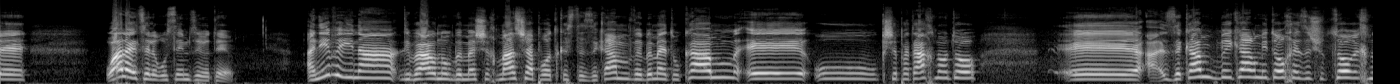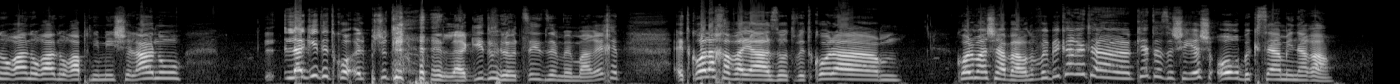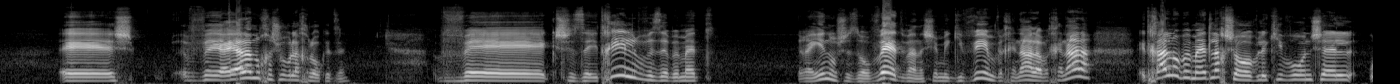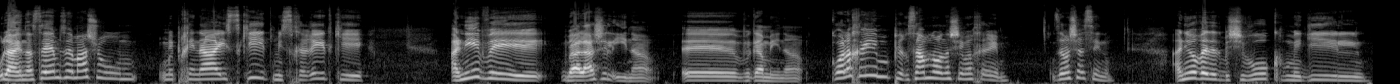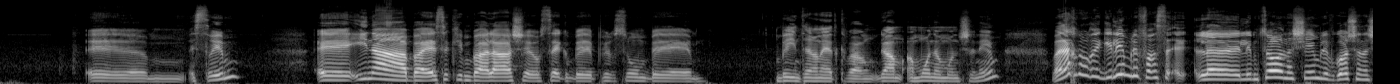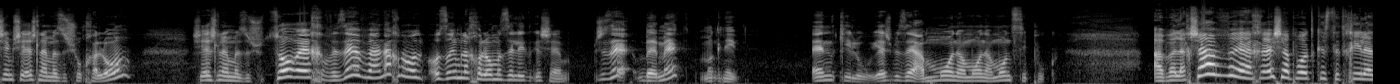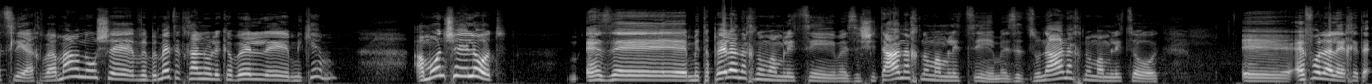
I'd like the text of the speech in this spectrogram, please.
וואלה, אצל הרוסים זה יותר. אני ואינה דיברנו במשך, מאז שהפודקאסט הזה קם, ובאמת, הוא קם, אה, הוא, כשפתחנו אותו, אה, זה קם בעיקר מתוך איזשהו צורך נורא נורא נורא פנימי שלנו, להגיד את כל, פשוט להגיד ולהוציא את זה ממערכת, את כל החוויה הזאת ואת כל ה... כל מה שעברנו, ובעיקר את הקטע הזה שיש אור בקצה המנהרה. אה, ש- והיה לנו חשוב לחלוק את זה. וכשזה התחיל, וזה באמת, ראינו שזה עובד, ואנשים מגיבים, וכן הלאה וכן הלאה, התחלנו באמת לחשוב לכיוון של אולי נעשה עם זה משהו מבחינה עסקית, מסחרית, כי אני ובעלה של אינה, אה, וגם אינה, כל החיים פרסמנו אנשים אחרים. זה מה שעשינו. אני עובדת בשיווק מגיל אה, 20. אה, אינה בעסק עם בעלה שעוסק בפרסום ב, באינטרנט כבר גם המון המון שנים. ואנחנו רגילים לפרס... ל- למצוא אנשים, לפגוש אנשים שיש להם איזשהו חלום, שיש להם איזשהו צורך וזה, ואנחנו עוזרים לחלום הזה להתגשם. שזה באמת מגניב. אין כאילו, יש בזה המון המון המון סיפוק. אבל עכשיו, אה, אחרי שהפודקאסט התחיל להצליח, ואמרנו ש... ובאמת התחלנו לקבל אה, מכם המון שאלות. איזה מטפל אנחנו ממליצים, איזה שיטה אנחנו ממליצים, איזה תזונה אנחנו ממליצות, אה, איפה ללכת,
